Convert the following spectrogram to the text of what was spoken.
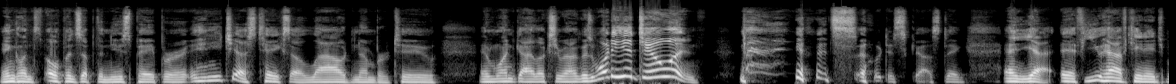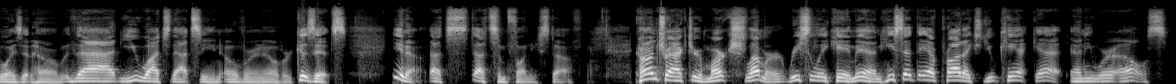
England opens up the newspaper and he just takes a loud number two. And one guy looks around goes, what are you doing? it's so disgusting. And yeah, if you have teenage boys at home, that you watch that scene over and over because it's, you know, that's, that's some funny stuff. Contractor Mark Schlemmer recently came in. He said they have products you can't get anywhere else.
